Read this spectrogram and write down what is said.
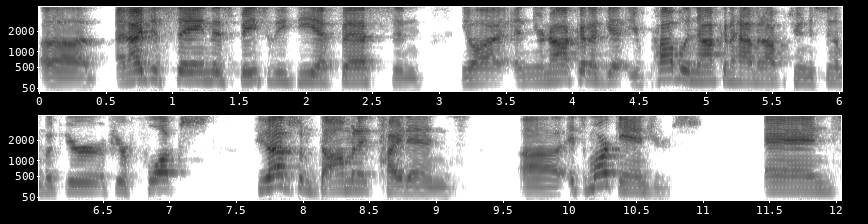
uh, and I just saying this basically DFS and you know and you're not going to get you're probably not going to have an opportunity to sit him. But if you're if you're flux if you have some dominant tight ends, uh, it's Mark Andrews, and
